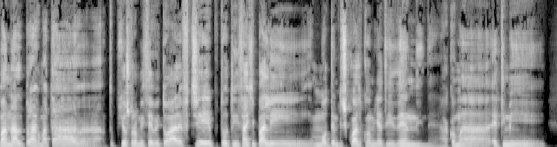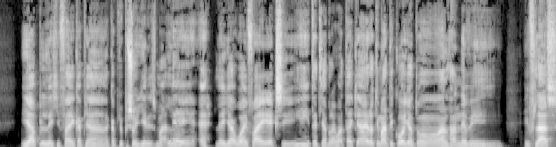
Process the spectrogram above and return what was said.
banal πράγματα. Το ποιος προμηθεύει το RF chip, το ότι θα έχει πάλι modem της Qualcomm γιατί δεν είναι ακόμα έτοιμη η Apple έχει φάει κάποια, κάποιο πισωγύρισμα. Λέει, ε, λέει για Wi-Fi 6 ή τέτοια πραγματάκια. Ερωτηματικό για το αν θα ανέβει η flash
